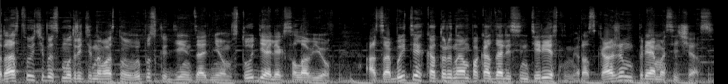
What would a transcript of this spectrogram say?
Здравствуйте, вы смотрите новостной выпуск «День за днем» в студии Олег Соловьев. О событиях, которые нам показались интересными, расскажем прямо сейчас.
